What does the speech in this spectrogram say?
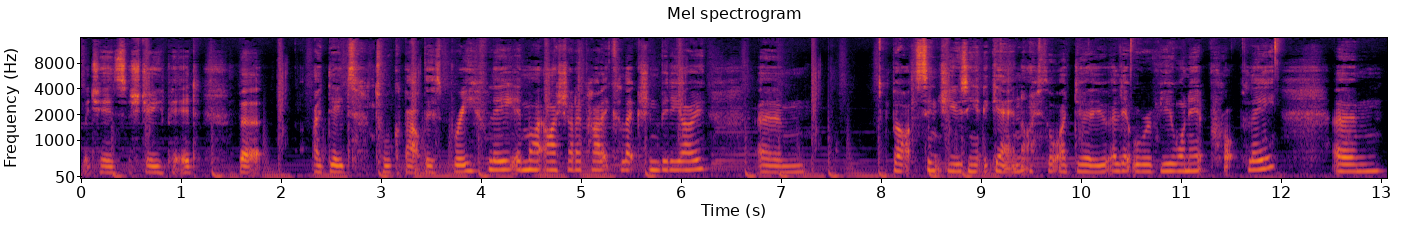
which is Stupid, but I did talk about this briefly in my eyeshadow palette collection video. Um, but since using it again, I thought I'd do a little review on it properly. Um,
